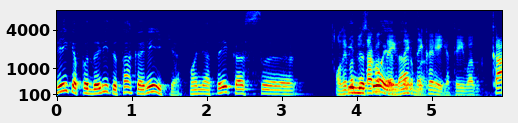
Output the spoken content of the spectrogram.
reikia padaryti tą, ką reikia, o ne tai, kas... E, o taip pat jūs sakote, tai, tai, tai ką reikia. Tai va, ką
